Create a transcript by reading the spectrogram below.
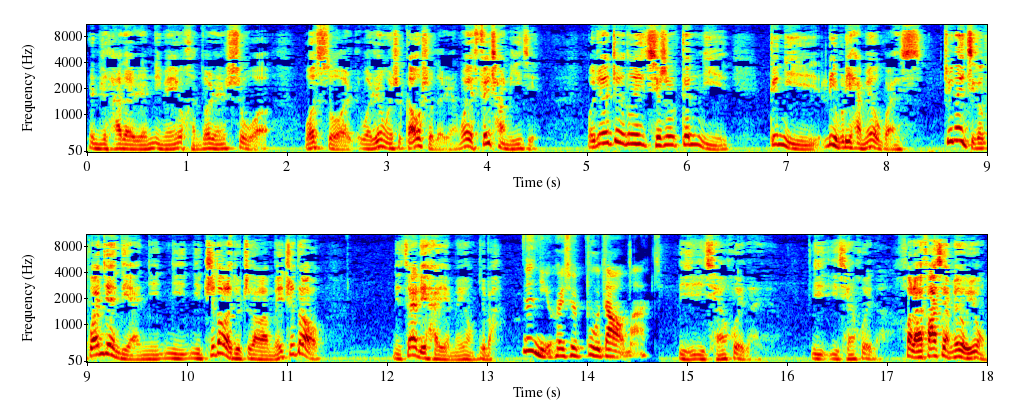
认知它的人里面，有很多人是我我所我认为是高手的人，我也非常理解。我觉得这个东西其实跟你。跟你厉不厉害没有关系，就那几个关键点，你你你知道了就知道了，没知道，你再厉害也没用，对吧？那你会去布道吗？以以前会的，以以前会的，后来发现没有用。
